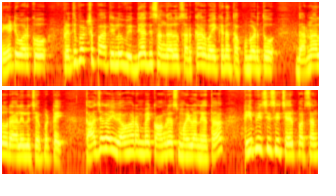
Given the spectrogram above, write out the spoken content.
నేటి వరకు ప్రతిపక్ష పార్టీలు విద్యార్థి సంఘాలు సర్కారు వైఖరిని తప్పుబడుతూ ధర్నాలు ర్యాలీలు చేపట్టాయి. తాజాగా ఈ వ్యవహారంపై కాంగ్రెస్ మహిళా నేత TPCC chairperson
